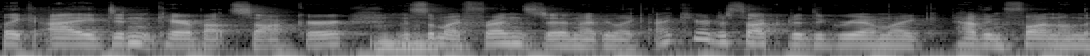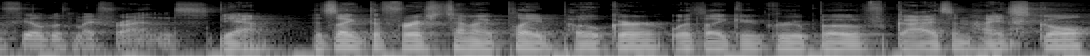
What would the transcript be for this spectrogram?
Like I didn't care about soccer, Mm-hmm. and so my friends did, and I'd be like, I care to soccer to the degree I'm like having fun on the field with my friends. Yeah. It's like the first time I played poker with like a group of guys in high school.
